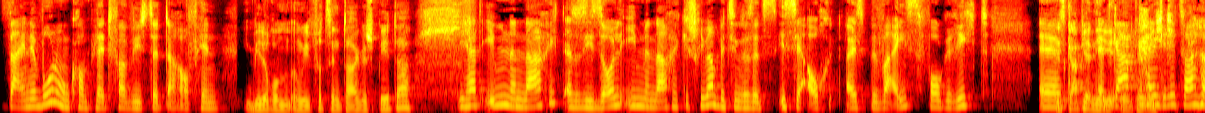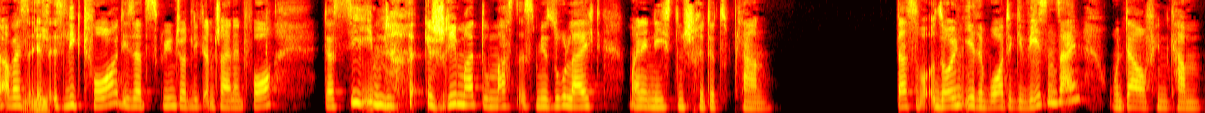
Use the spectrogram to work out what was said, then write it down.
seine Wohnung komplett verwüstet daraufhin. Wiederum irgendwie 14 Tage später. Sie hat ihm eine Nachricht, also sie soll ihm eine Nachricht geschrieben haben, beziehungsweise es ist ja auch als Beweis vor Gericht. Äh, Es gab ja nie Es gab Gericht. kein Gerichtsverhandlung, aber es, es, es liegt vor, dieser Screenshot liegt anscheinend vor, dass sie ihm geschrieben hat, du machst es mir so leicht, meine nächsten Schritte zu planen. Das sollen ihre Worte gewesen sein und daraufhin kam,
